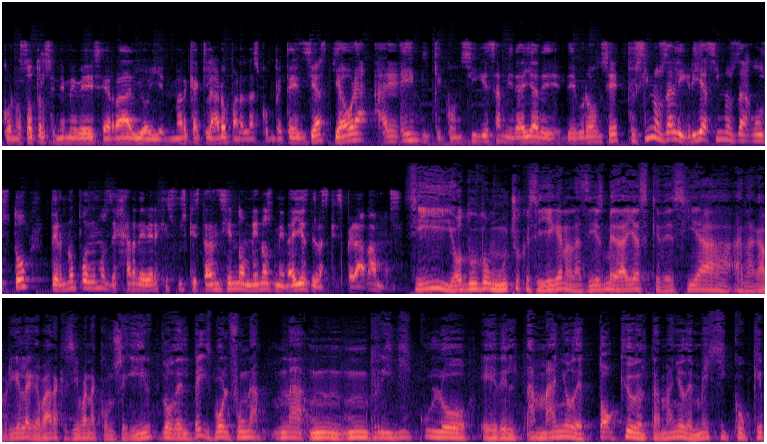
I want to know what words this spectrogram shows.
con nosotros en MBS Radio y en Marca Claro para las competencias. Y ahora Aremi, que consigue esa medalla de, de bronce, pues sí nos da alegría, sí nos da gusto, pero no podemos dejar de ver, Jesús, que están siendo menos medallas de las que esperábamos. Sí, yo dudo mucho que se a las 10 medallas que decía Ana Gabriela Guevara que se iban a conseguir. Lo del béisbol fue una, un, ridículo eh, del tamaño de Tokio, del tamaño de México. Qué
